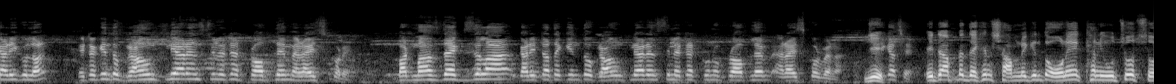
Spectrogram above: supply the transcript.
গাড়িগুলো এটা কিন্তু ground clearance related problem arise করে। বাট মাজদা এক্সেলা গাড়িটাতে কিন্তু গ্রাউন্ড ক্লিয়ারেন্স রিলেটেড কোনো প্রবলেম অ্যারাইজ করবে না। ঠিক আছে? এটা আপনি দেখেন সামনে কিন্তু অনেকখানি উঁচু সো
